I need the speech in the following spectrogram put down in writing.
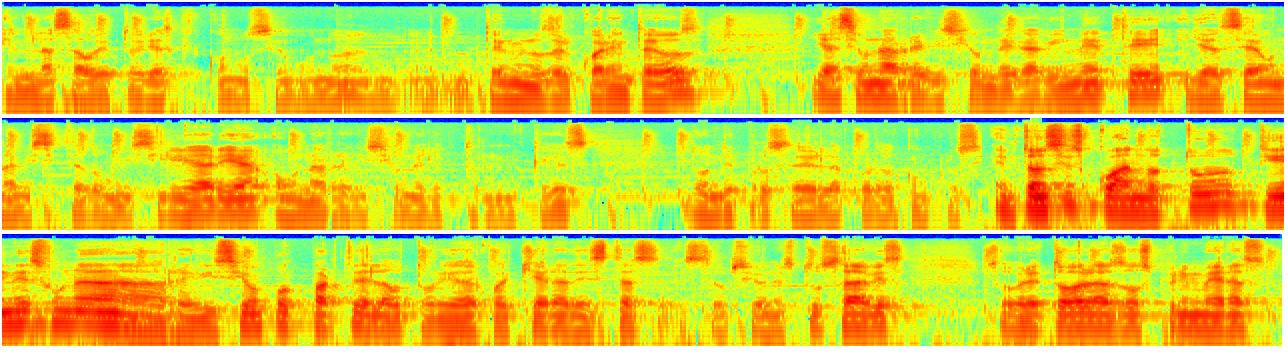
en las auditorías que conocemos, ¿no? en, términos del 42 ya sea una revisión de gabinete, ya sea una visita domiciliaria o una revisión electrónica, es donde procede el acuerdo conclusivo. Entonces, cuando tú tienes una revisión por parte de la autoridad, cualquiera de estas, estas opciones, tú sabes, sobre todo las dos primeras,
